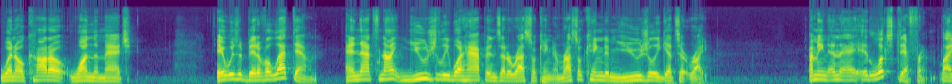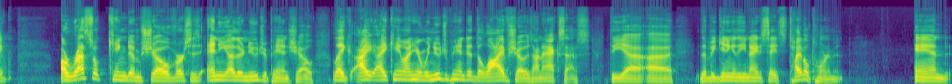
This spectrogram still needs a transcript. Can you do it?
when Okada won the match, it was a bit of a letdown. And that's not usually what happens at a Wrestle Kingdom. Wrestle Kingdom usually gets it right. I mean, and it looks different. Like a Wrestle Kingdom show versus any other New Japan show. Like I, I came on here when New Japan did the live shows on Access, the uh, uh, the beginning of the United States title tournament, and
